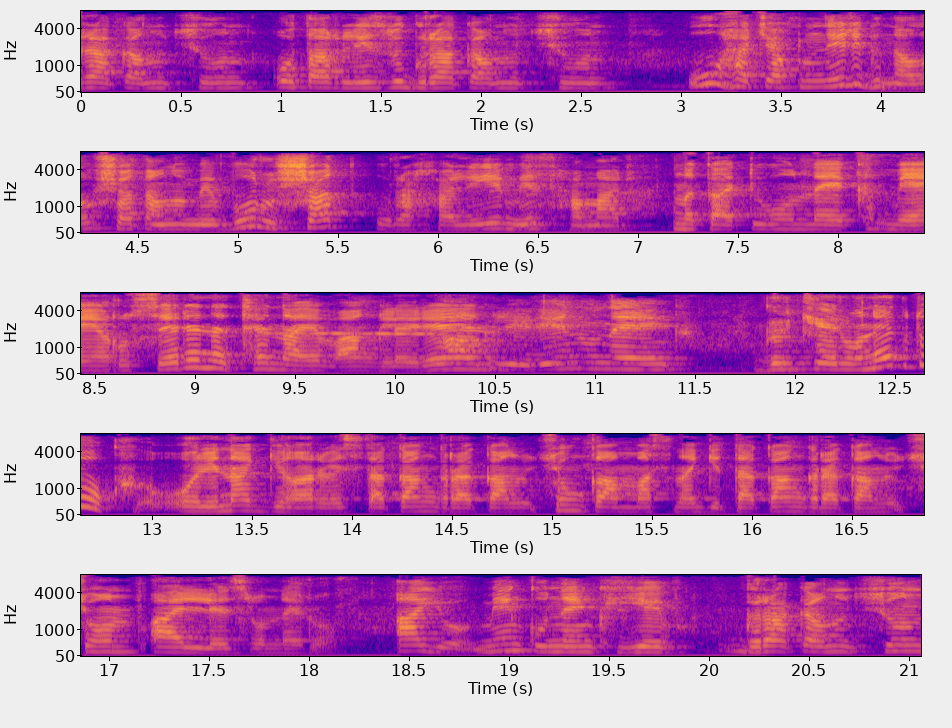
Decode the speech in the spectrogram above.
գրականություն, օտար լեզու գրականություն, ու հաճախումները գնալով շատանում է, որը շատ ուրախալի է մեզ համար։ Նկատի ունեք միայն ռուսերենը, թե նաև անգլերեն։ Անգլերեն ունենք, Գրքեր ունեք դուք, օրինակ գեղարվեստական գրականություն կամ մասնագիտական գրականություն այլ լեզուներով։ Այո, մենք ունենք եւ գրականություն,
